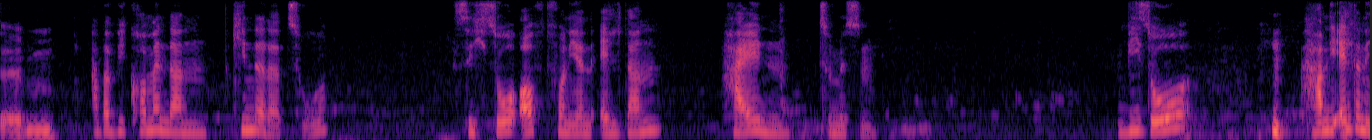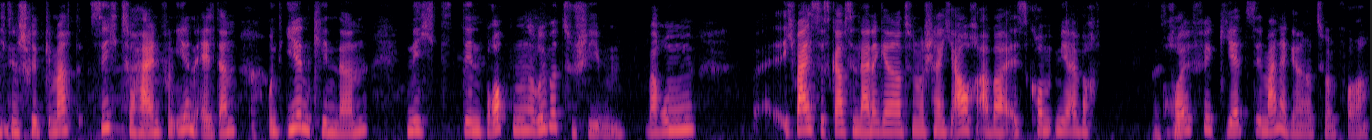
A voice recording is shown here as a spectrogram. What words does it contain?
ähm, aber wie kommen dann Kinder dazu, sich so oft von ihren Eltern heilen zu müssen? Wieso haben die Eltern nicht den Schritt gemacht, sich zu heilen von ihren Eltern und ihren Kindern nicht den Brocken rüberzuschieben? Warum? Ich weiß, das gab es in deiner Generation wahrscheinlich auch, aber es kommt mir einfach weißt du, häufig jetzt in meiner Generation vor.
